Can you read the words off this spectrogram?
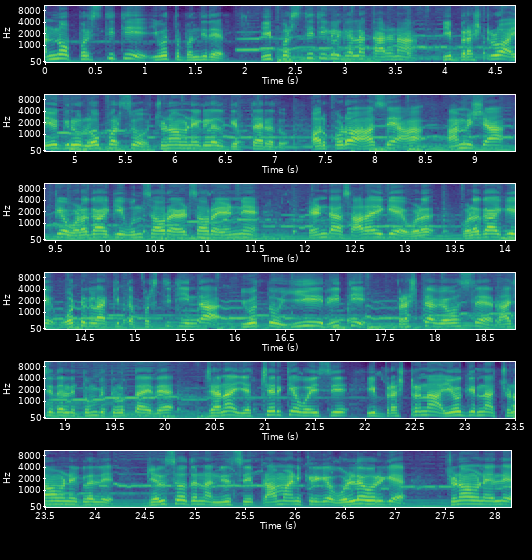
ಅನ್ನೋ ಪರಿಸ್ಥಿತಿ ಇವತ್ತು ಬಂದಿದೆ. ಈ ಪರಿಸ್ಥಿತಿಗಳಿಗೆಲ್ಲ ಕಾರಣ ಈ ಭ್ರಷ್ಟರು, ಅಯೋಗ್ಯರು, ಲೋಪರ್ಸು ಚುನಾವಣೆಗಳಲ್ಲಿ ಗೆದ್ತಾ ಇರೋದು. ಅವ್ರು ಕೊಡೋ ಆಸೆ ಆಮಿಷಕ್ಕೆ ಒಳಗಾಗಿ ಒಂದು ಸಾವಿರ, ಎರಡು ಸಾವಿರ ಎಣ್ಣೆ ಹೆಂಡ ಸಾರಾಯಿಗೆ ಒಳ, ಒಳಗಾಗಿ ಓಟುಗಳಾಕಿದ್ದ ಪರಿಸ್ಥಿತಿಯಿಂದ ಇವತ್ತು ಈ ರೀತಿ ಭ್ರಷ್ಟ ವ್ಯವಸ್ಥೆ ರಾಜ್ಯದಲ್ಲಿ ತುಂಬಿ ತುಳುಕ್ತಾ ಇದೆ. ಜನ ಎಚ್ಚರಿಕೆ ವಹಿಸಿ ಈ ಭ್ರಷ್ಟರನ್ನ, ಅಯೋಗ್ಯರನ್ನ ಚುನಾವಣೆಗಳಲ್ಲಿ ಗೆಲ್ಲಿಸೋದನ್ನು ನಿಲ್ಲಿಸಿ ಪ್ರಾಮಾಣಿಕರಿಗೆ ಒಳ್ಳೆಯವರಿಗೆ ಚುನಾವಣೆಯಲ್ಲಿ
